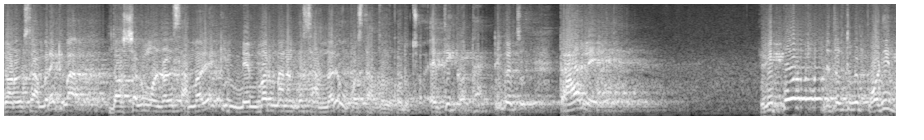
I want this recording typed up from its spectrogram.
ଜଣଙ୍କ ସାମ୍ନାରେ କିମ୍ବା ଦର୍ଶକ ମଣ୍ଡଳୀ ସାମ୍ନାରେ କି ମାନଙ୍କ ସାମ୍ନାରେ ଉପସ୍ଥାପନ କରୁଛ ଏତିକି କଥା ଠିକ ଅଛି ତାହେଲେ ରିପୋର୍ଟ ଯେତେବେଳେ ତୁମେ ପଢ଼ିବ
